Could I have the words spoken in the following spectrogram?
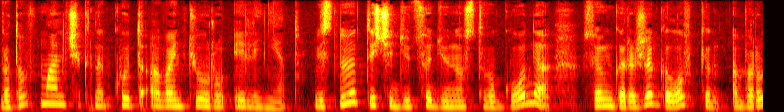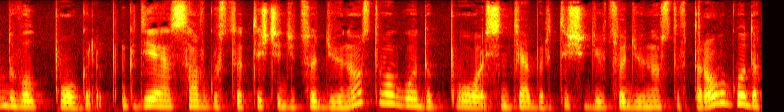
готов мальчик на какую-то авантюру или нет. Весной 1990 года в своем гараже Головкин оборудовал погреб, где с августа 1990 года по сентябрь 1990 1992 года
